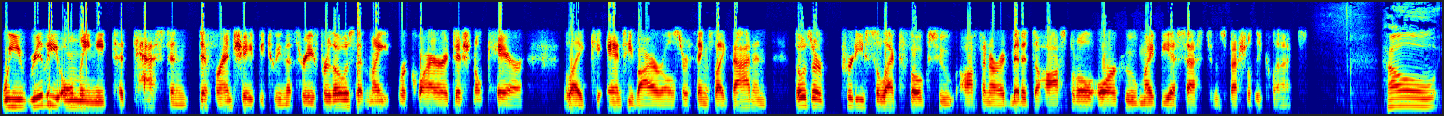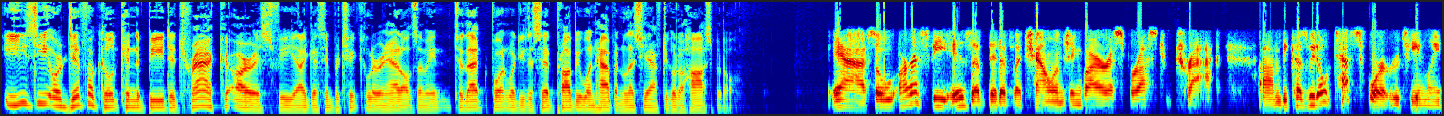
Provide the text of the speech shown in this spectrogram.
We really only need to test and differentiate between the three for those that might require additional care, like antivirals or things like that. And those are pretty select folks who often are admitted to hospital or who might be assessed in specialty clinics. How easy or difficult can it be to track RSV, I guess, in particular in adults? I mean, to that point, what you just said probably wouldn't happen unless you have to go to hospital. Yeah, so RSV is a bit of a challenging virus for us to track um, because we don't test for it routinely.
